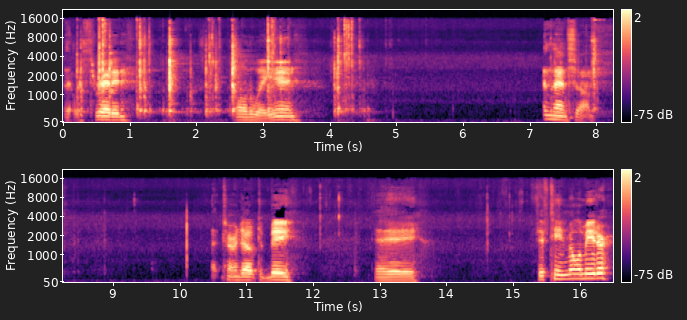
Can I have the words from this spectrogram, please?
that we're threaded all the way in. And then some. Turned out to be a 15 millimeter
